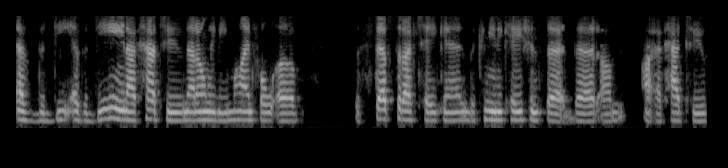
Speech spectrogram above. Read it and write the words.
as the de- as a dean, I've had to not only be mindful of the steps that I've taken, the communications that that um, I've had to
